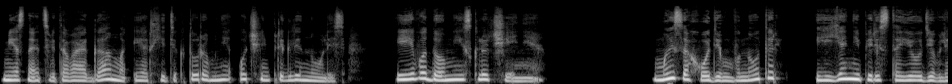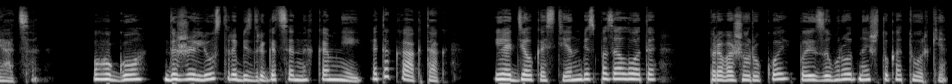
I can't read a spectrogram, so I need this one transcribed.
Местная цветовая гамма и архитектура мне очень приглянулись. И его дом не исключение. Мы заходим внутрь, и я не перестаю удивляться. Ого, даже люстра без драгоценных камней. Это как так? И отделка стен без позолоты. Провожу рукой по изумрудной штукатурке.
